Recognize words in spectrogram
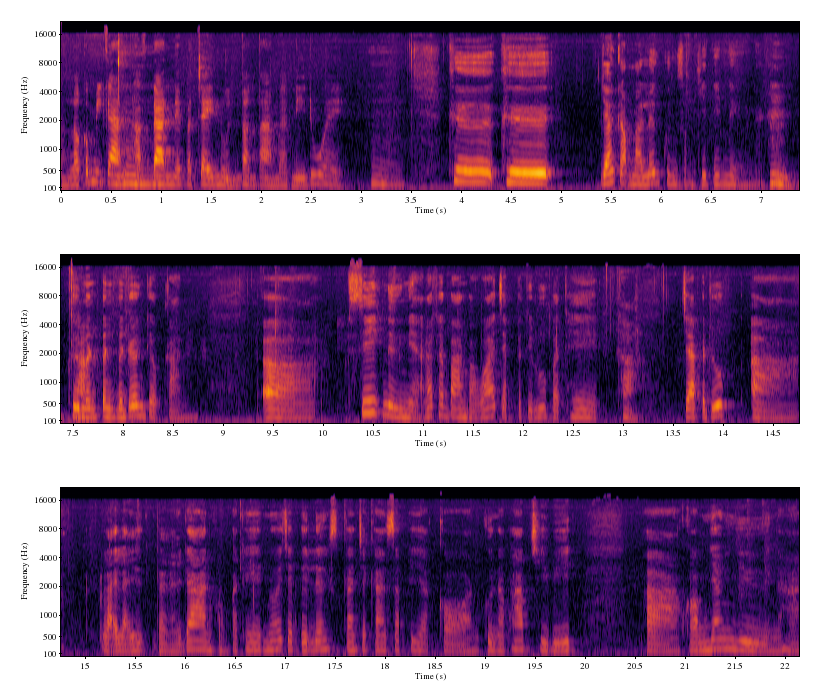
ๆ แล้วก็มีการอืมผลักดันในปัจจัยหนุนต่างๆ แบบนี้ด้วยอืมคือคือ ย้อนกลับมาเรื่องคุณสมคิดนิดหนึ่งนะคะอืมคือค่ะมันเป็นเป็นเรื่องเดียวกันเอ่อซีกหนึ่งเนี่ยรัฐบาลบอกว่าจะปฏิรูปประเทศค่ะจะปฏิรูปอ่าหลายหลายหลายหลายด้านของประเทศ ไม่ว่าจะเป็นเรื่องการจัดการทรัพยากร คุณภาพชีวิตอ่าความยั่งยืนนะคะ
